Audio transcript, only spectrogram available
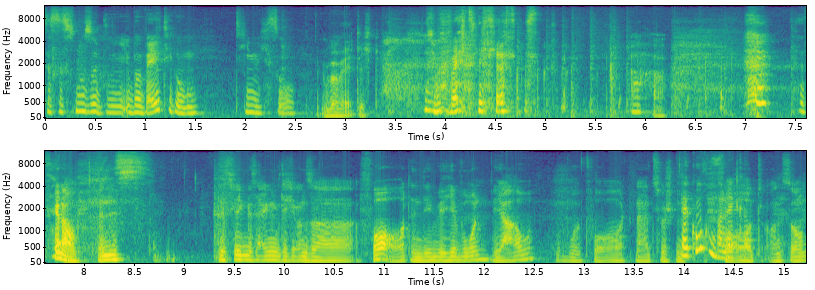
das ist nur so die Überwältigung, die mich so überwältigt. überwältigt hat. Genau, dann ist deswegen ist eigentlich unser Vorort, in dem wir hier wohnen, Jao, obwohl Vorort nahe zwischen Der Kuchen war lecker. Vorort und so.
